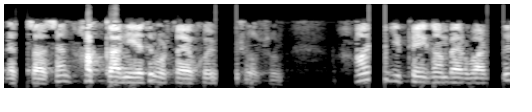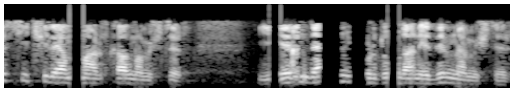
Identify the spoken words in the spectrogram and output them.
esasen hakkaniyetin ortaya koymuş olsun. Hangi peygamber vardır ki çileye maruz kalmamıştır? Yerinden yurdundan edilmemiştir.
